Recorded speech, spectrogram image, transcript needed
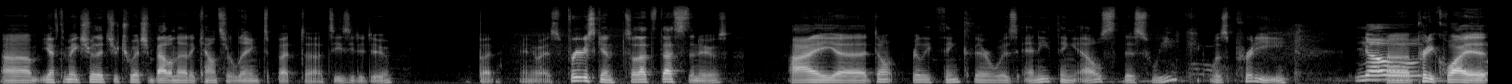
um you have to make sure that your twitch and battlenet accounts are linked but uh, it's easy to do but anyways free skin so that's that's the news I uh, don't really think there was anything else this week. It was pretty no, uh, pretty quiet.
